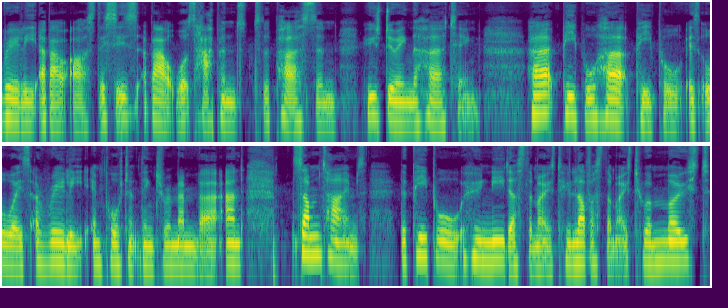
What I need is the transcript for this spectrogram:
really about us. This is about what's happened to the person who's doing the hurting. Hurt people hurt people is always a really important thing to remember. And sometimes the people who need us the most, who love us the most, who are most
